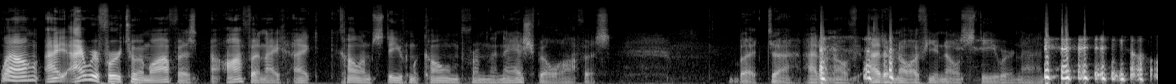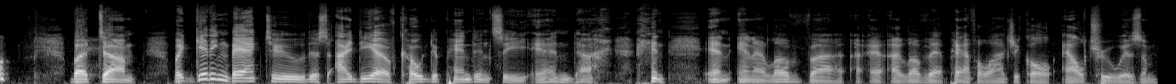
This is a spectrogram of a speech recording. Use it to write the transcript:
well, I, I refer to him often. Often, I, I call him Steve McComb from the Nashville office. But uh, I don't know if I don't know if you know Steve or not. no. But um, but getting back to this idea of codependency and uh, and and and I love uh, I, I love that pathological altruism.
